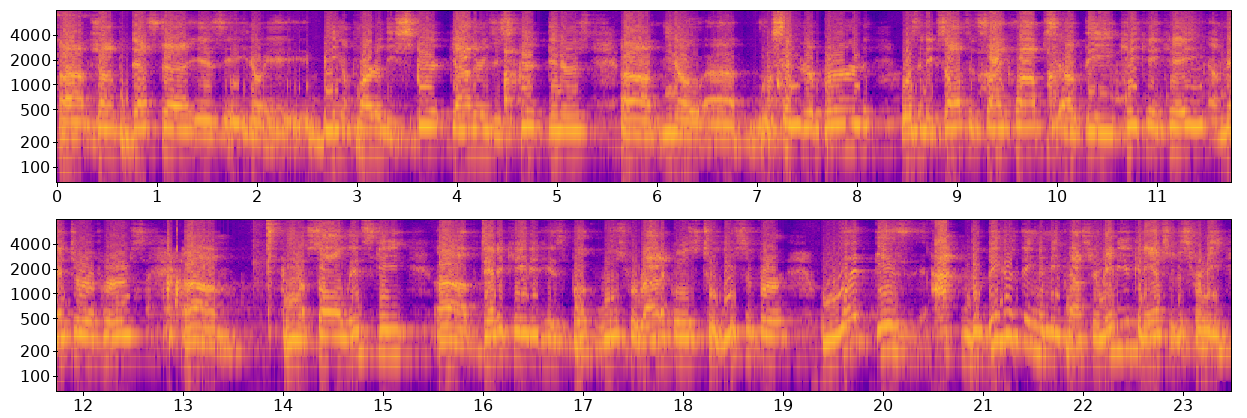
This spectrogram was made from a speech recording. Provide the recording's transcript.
Uh, John Podesta is, you know, being a part of these spirit gatherings, these spirit dinners. Um, you know, uh, Senator Byrd was an exalted cyclops of the KKK, a mentor of hers. Um, you know, Saul Alinsky uh, dedicated his book Rules for Radicals to Lucifer. What is I, the bigger thing to me, Pastor? Maybe you can answer this for me.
